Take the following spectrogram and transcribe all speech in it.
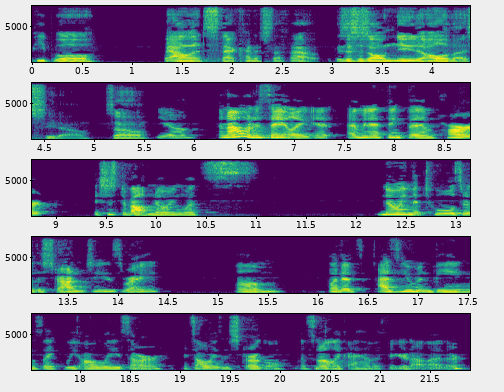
people balance that kind of stuff out because this is all new to all of us you know so yeah and i want to say like it i mean i think that in part it's just about knowing what's knowing the tools or the strategies, right? Um, but it's as human beings, like we always are, it's always a struggle. It's not like I have it figured out either.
